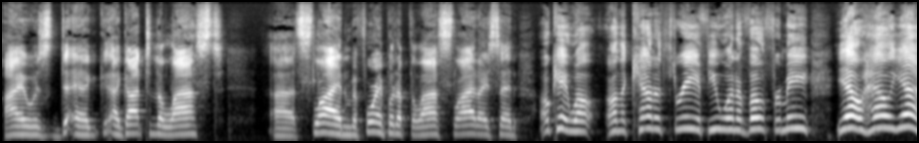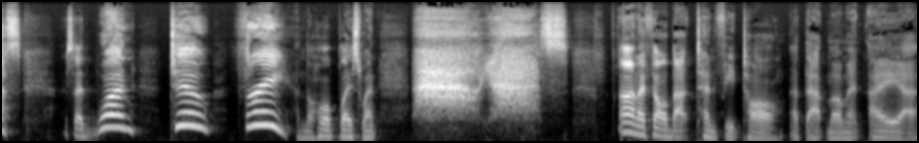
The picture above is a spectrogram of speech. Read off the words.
i was i got to the last uh, slide and before i put up the last slide i said okay well on the count of three if you want to vote for me yell hell yes. I said one two three. And the whole place went and I fell about 10 feet tall at that moment. I, uh,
